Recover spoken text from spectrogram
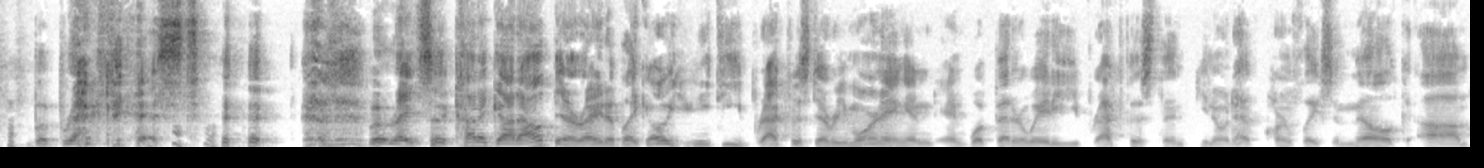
but breakfast. but right, so it kind of got out there, right? Of like, oh, you need to eat breakfast every morning, and and what better way to eat breakfast than you know to have cornflakes and milk? Um,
